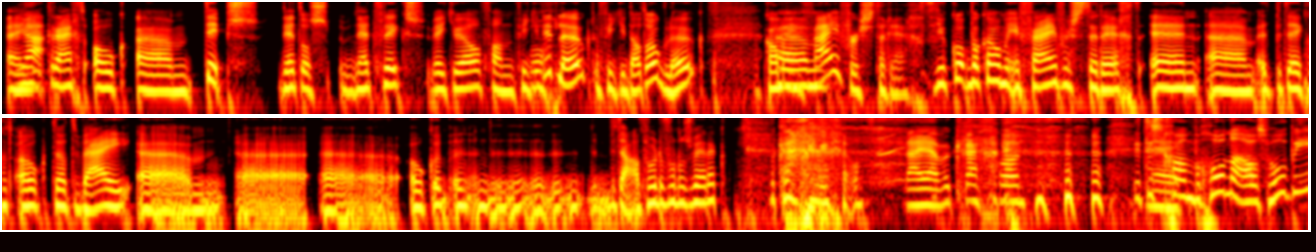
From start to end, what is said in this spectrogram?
En Ja. je krijgt ook ehm, tips. Net als Netflix, weet je wel. Van, vind je dit leuk? Dan vind je dat ook leuk. We komen in Ehm, vijvers terecht. Je kom, we komen in vijvers terecht. En ehm, het betekent ook dat wij ehm, eh, eh, ook een, betaald worden voor ons werk. We krijgen meer geld. nou ja, we krijgen gewoon. Dit is Nee. gewoon begonnen als hobby.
